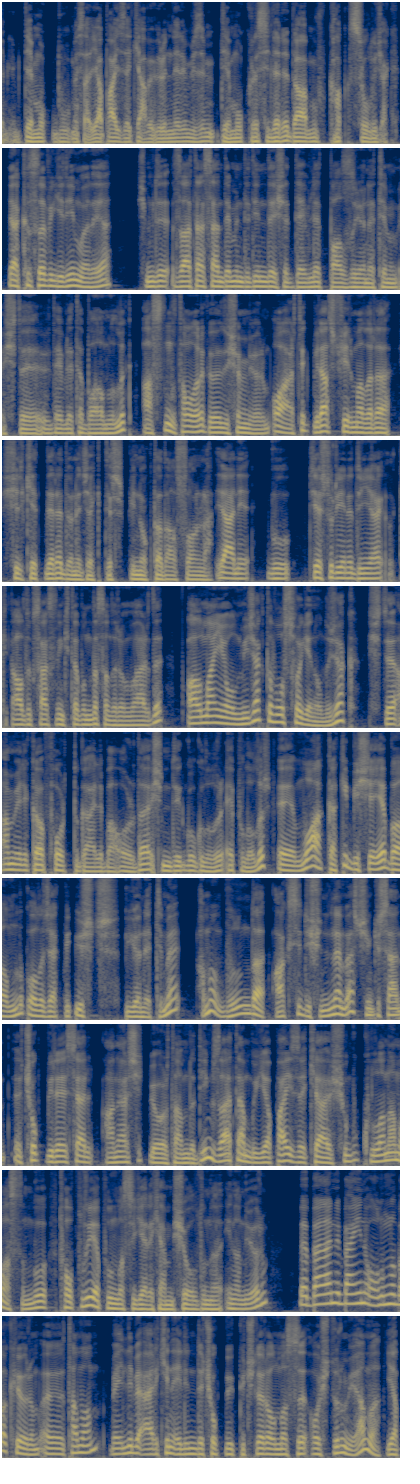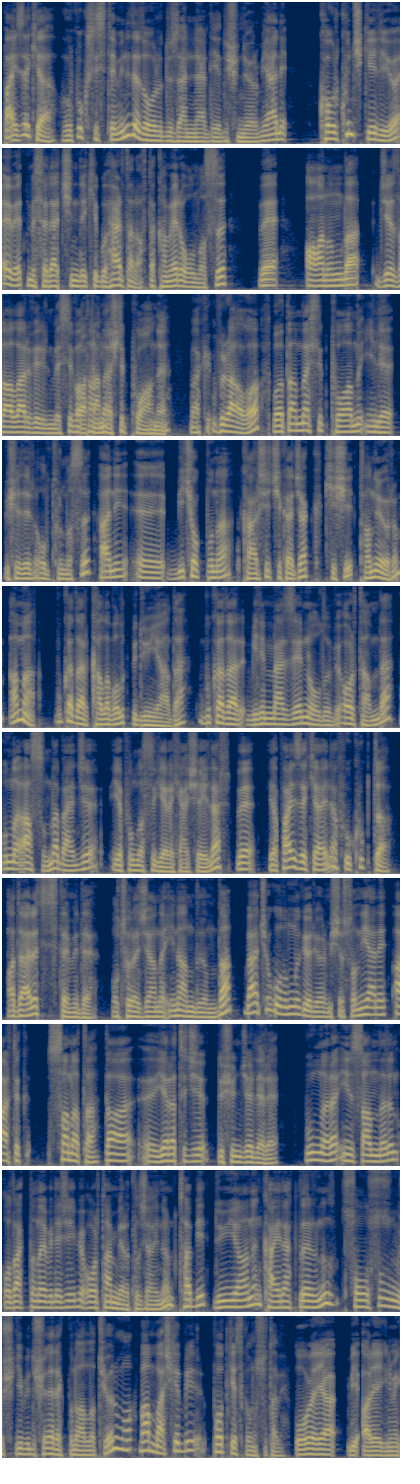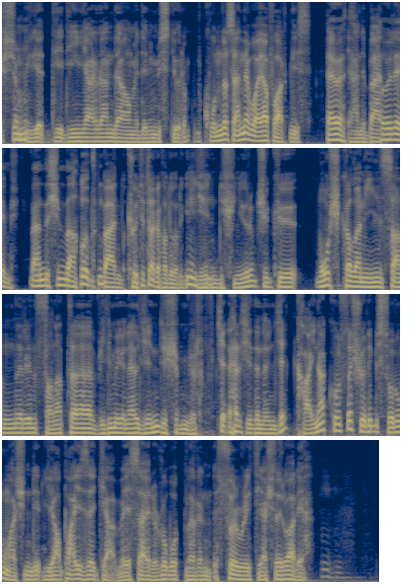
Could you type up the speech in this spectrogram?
ne bileyim, demo, bu mesela yapay zeka ve ürünlerin bizim demokrasilere daha mı katkısı olacak? Ya kısa bir gireyim araya. Şimdi zaten sen demin dediğinde işte devlet bazlı yönetim, işte devlete bağımlılık. Aslında tam olarak öyle düşünmüyorum. O artık biraz firmalara, şirketlere dönecektir bir noktadan sonra. Yani bu Cesur Yeni Dünya Aldık Saksı'nın kitabında sanırım vardı. Almanya olmayacak da Volkswagen olacak. İşte Amerika Ford'tu galiba orada. Şimdi Google olur, Apple olur. E, muhakkak ki bir şeye bağımlılık olacak bir üst yönetime. Ama bunun da aksi düşünülemez. Çünkü sen e, çok bireysel, anarşik bir ortamda diyeyim. Zaten bu yapay zeka şu bu kullanamazsın. Bu toplu yapılması gereken bir şey olduğuna inanıyorum. Ve ben hani ben yine olumlu bakıyorum. Ee, tamam belli bir erkin elinde çok büyük güçler olması hoş durmuyor ama yapay zeka hukuk sistemini de doğru düzenler diye düşünüyorum. Yani korkunç geliyor. Evet mesela Çin'deki bu her tarafta kamera olması ve anında cezalar verilmesi vatandaş Vatandaşlık puanı. Bak bravo. Vatandaşlık puanı ile bir şeylerin oturması. Hani e, birçok buna karşı çıkacak kişi tanıyorum ama bu kadar kalabalık bir dünyada, bu kadar bilinmezlerin olduğu bir ortamda bunlar aslında bence yapılması gereken şeyler ve yapay zeka ile hukuk da adalet sistemi de oturacağına inandığımdan ben çok olumlu görüyorum işte sonu. Yani artık sanata, daha e, yaratıcı düşüncelere, bunlara insanların odaklanabileceği bir ortam yaratılacağını inanıyorum. Tabii dünyanın kaynaklarının sonsuzmuş gibi düşünerek bunu anlatıyorum. O bambaşka bir podcast konusu tabii. Oraya bir araya girmek istiyorum. Dediğin yerden devam edelim istiyorum. Bu konuda seninle bayağı farklıyız. Evet. Yani ben Öyleymiş. Ben de şimdi anladım. ben kötü tarafa doğru gideceğini düşünüyorum. Çünkü boş kalan insanların sanata, bilime yöneleceğini düşünmüyorum. Her şeyden önce. Kaynak konusunda şöyle bir sorun var. Şimdi yapay zeka vesaire robotların server ihtiyaçları var ya.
